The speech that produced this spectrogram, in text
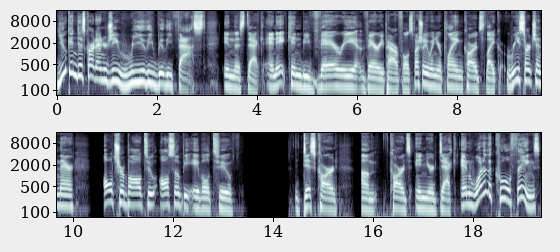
you can discard energy really, really fast in this deck. And it can be very, very powerful, especially when you're playing cards like Research in there, Ultra Ball to also be able to discard um, cards in your deck. And one of the cool things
